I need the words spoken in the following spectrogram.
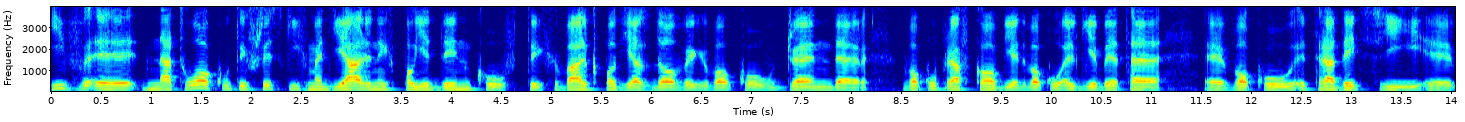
i w y, natłoku tych wszystkich medialnych pojedynków, tych walk podjazdowych wokół gender, wokół praw kobiet, wokół LGBT, y, wokół tradycji y,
